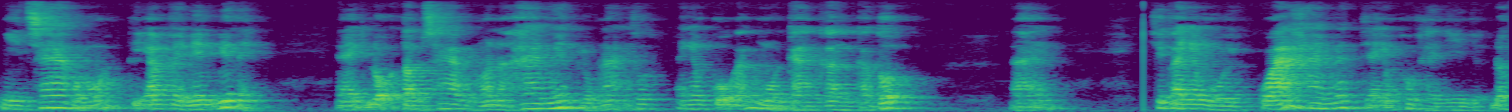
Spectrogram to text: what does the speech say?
nhìn xa của nó thì em phải nên biết này. Đấy độ tầm xa của nó là 2 mét đổ lại thôi. Anh em cố gắng ngồi càng gần càng tốt. Đấy chứ anh em ngồi quá 2 mét thì anh em không thể nhìn được đâu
